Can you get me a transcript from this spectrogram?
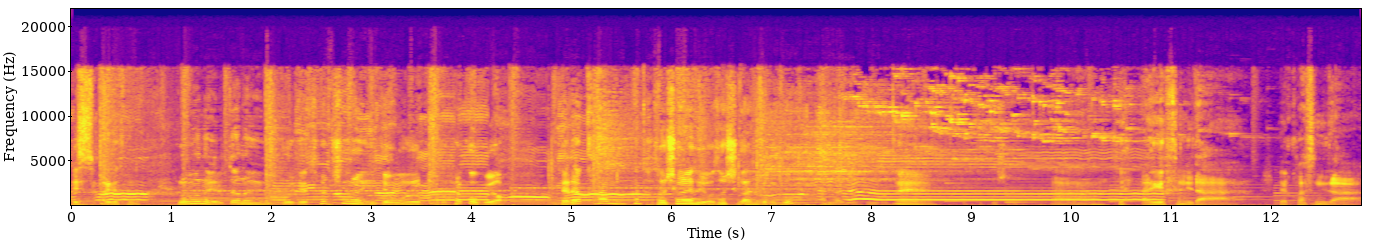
네, 알겠습니다. 그러면은 일단은 뭐 이제 설치는 이제 오늘 바로 할 거고요. 대략 한, 한 5시간에서 6시간 정도? 안나죠? 네. 아, 네, 알겠습니다. 네, 고맙습니다.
